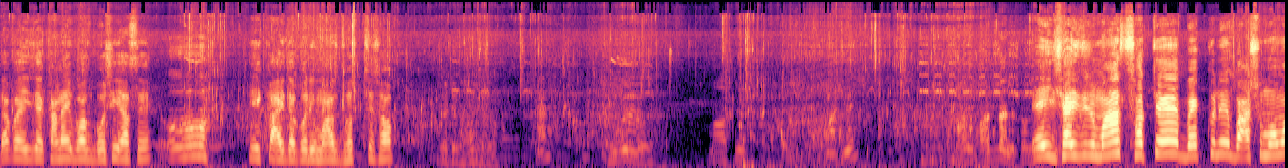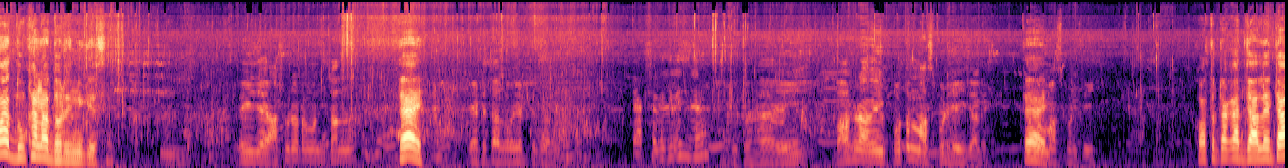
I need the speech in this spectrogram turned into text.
দেখো এই যে কানাই বস বসে আছে। ও কি কায়দা করি মাছ ধরছে সব। এই সাইজের মাছ হচ্ছে বেক্ষণে বাসু মামা দুখানা ধরে নিয়ে গেছে। এই যে চাল না? তাই? এটা চালো এটা চালো। একসাথে কিনেছি তো দুটো হ্যাঁ এই বাসুরা এই প্রথম মাছ পড়ে এই জালে। তাই? মাছ পড়ে যায়। কত টাকার জাল এটা?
